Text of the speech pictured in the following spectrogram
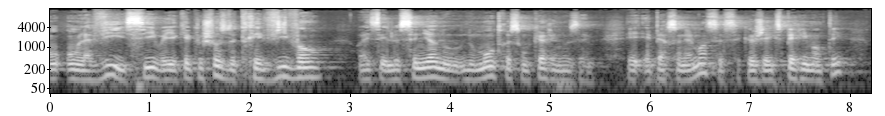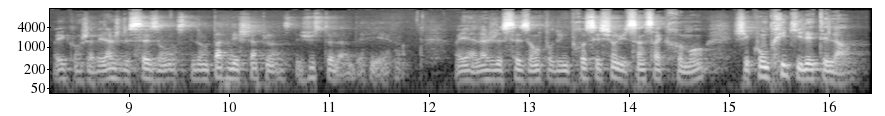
on, la vit ici, vous voyez, quelque chose de très vivant, c'est le Seigneur nous, nous, montre son cœur et nous aime. Et, personnellement, c'est ce que j'ai expérimenté. Vous voyez, quand j'avais l'âge de 16 ans, c'était dans le parc des Chapelains, c'était juste là derrière. Vous voyez, à l'âge de 16 ans, pour d'une procession du Saint-Sacrement, j'ai compris qu'il était là,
